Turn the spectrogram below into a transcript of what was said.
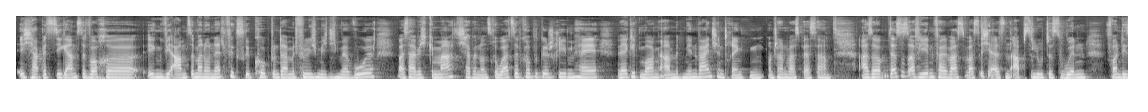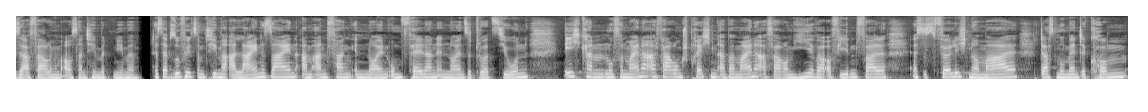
ich habe jetzt die ganze Woche irgendwie abends immer nur Netflix geguckt und damit fühle ich mich nicht mehr wohl. Was habe ich gemacht? Ich habe in unsere WhatsApp-Gruppe geschrieben, hey, wer geht morgen Abend mit mir ein Weinchen trinken? Und schon war es besser. Also das ist auf jeden Fall was, was ich als ein absolutes Win von dieser Erfahrung im Ausland hier mitnehme. Deshalb so viel zum Thema Alleine sein am Anfang in neuen Umfeldern, in neuen Situationen Situation. Ich kann nur von meiner Erfahrung sprechen, aber meine Erfahrung hier war auf jeden Fall, es ist völlig normal, dass Momente kommen,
